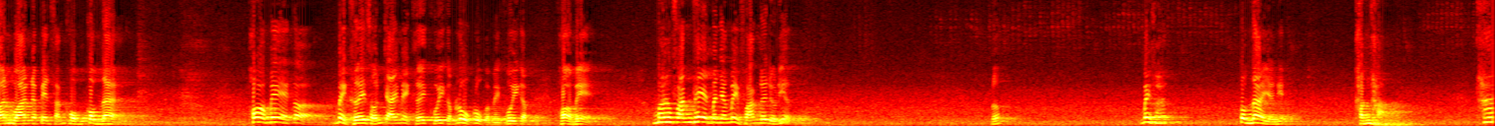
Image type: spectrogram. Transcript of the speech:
วันๆเป็นสังคมก้มหน้า พ่อแม่ก็ไม่เคยสนใจ ไม่เคยคุยกับลูกลูกก็ไม่คุยกับ พ่อแม่ มาฟังเทศมันยังไม่ฟังเลยเดี๋ยวนี้เนาะไม่ฟังก้มหน้าอย่างนี้ คำถาม ถ้า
